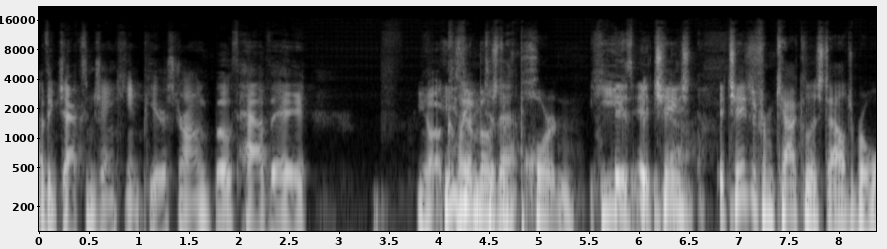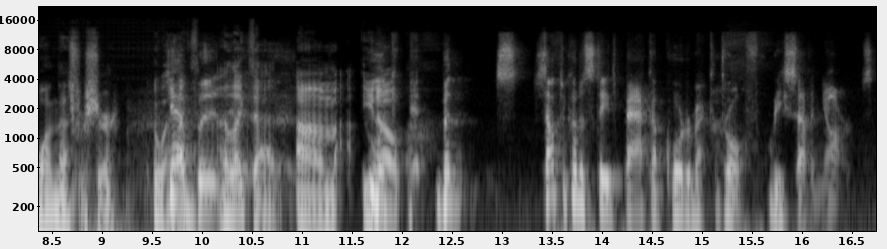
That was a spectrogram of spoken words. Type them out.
I think Jaxon Janke and Pierre Strong both have a, you know, a He's their claim to most that. important. He It, is it changed. It changed it from calculus to algebra one. That's for sure. Ooh, I Yeah, like, but- I like that. Um, you Look, know, but South Dakota State's backup quarterback can throw 47 yards.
